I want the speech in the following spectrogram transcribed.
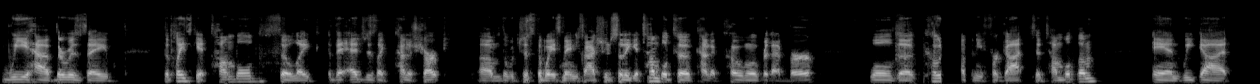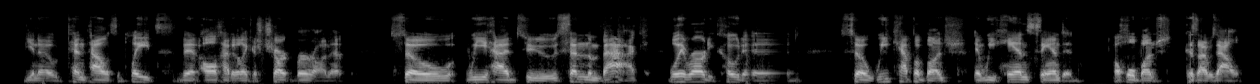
we have there was a the plates get tumbled, so like the edge is like kind of sharp um, the, just the way it's manufactured. So they get tumbled to kind of comb over that burr. Well, the coating company forgot to tumble them, and we got you know 10 pallets of plates that all had like a sharp burr on it. So we had to send them back. Well, they were already coated. So we kept a bunch and we hand sanded a whole bunch because I was out.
